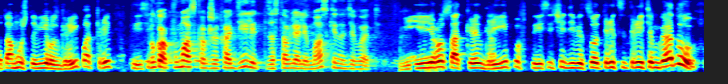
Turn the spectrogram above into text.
Потому что вирус гриппа открыт в тысяч... Ну как, в масках же ходили, заставляли маски надевать. Вирус открыт гриппа в 1933 году.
